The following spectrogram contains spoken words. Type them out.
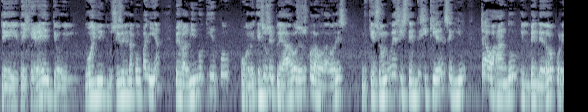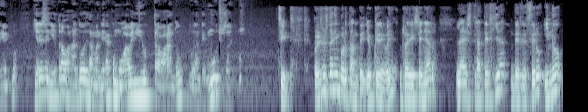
de, gerente o del dueño inclusive de la compañía, pero al mismo tiempo por esos empleados, esos colaboradores que son resistentes y quieren seguir trabajando, el vendedor, por ejemplo, quiere seguir trabajando de la manera como ha venido trabajando durante muchos años. Sí, por eso es tan importante, yo creo, ¿eh? rediseñar la estrategia desde cero y no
